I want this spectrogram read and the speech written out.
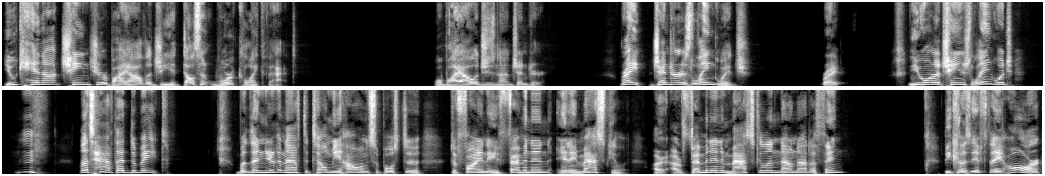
You cannot change your biology. It doesn't work like that. Well, biology is not gender. Right. Gender is language. Right. You want to change language? Mm, let's have that debate. But then you're going to have to tell me how I'm supposed to define a feminine and a masculine. Are, are feminine and masculine now not a thing? Because if they are,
